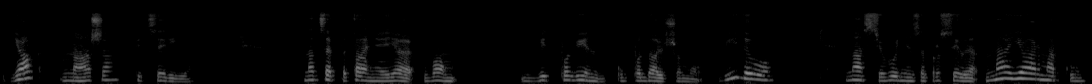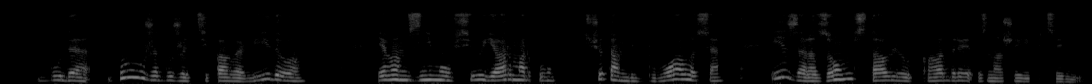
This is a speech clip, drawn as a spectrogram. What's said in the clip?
як наша піцерія. На це питання я вам відповім у подальшому відео. Нас сьогодні запросили на ярмарку. Буде дуже-дуже цікаве відео. Я вам зніму всю ярмарку, що там відбувалося, і заразом ставлю кадри з нашої піцерії.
